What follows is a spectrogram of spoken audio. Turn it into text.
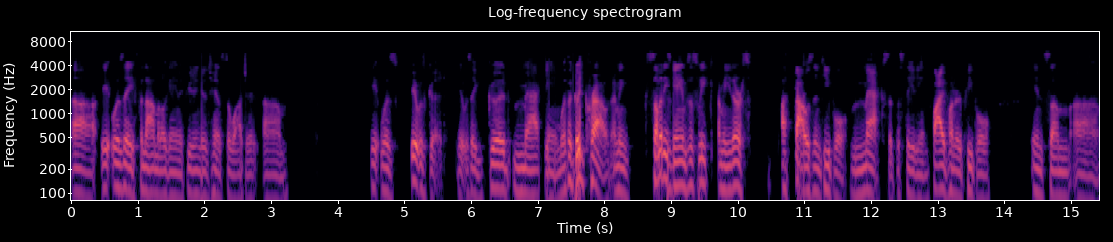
uh, it was a phenomenal game if you didn't get a chance to watch it. Um, it was, it was good. It was a good MAC game with a good crowd. I mean, some of these games this week, I mean, there's a thousand people max at the stadium, 500 people in some, uh,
